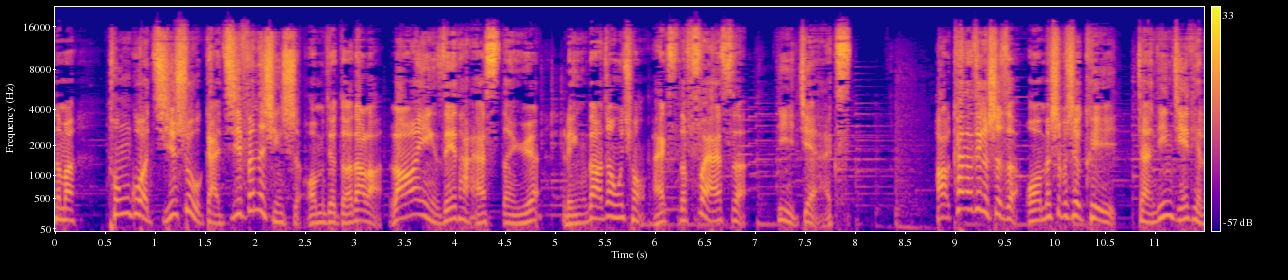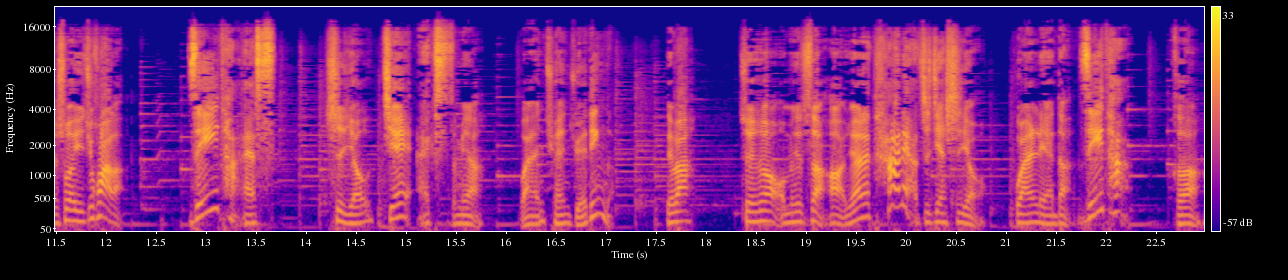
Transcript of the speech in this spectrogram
那么通过级数改积分的形式，我们就得到了 ln zeta s 等于零到正无穷 x 的负 s d j x。好，看到这个式子，我们是不是可以斩钉截铁的说一句话了？zeta s 是由 j x 怎么样完全决定的，对吧？所以说我们就知道啊，原来它俩之间是有关联的，zeta 和。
